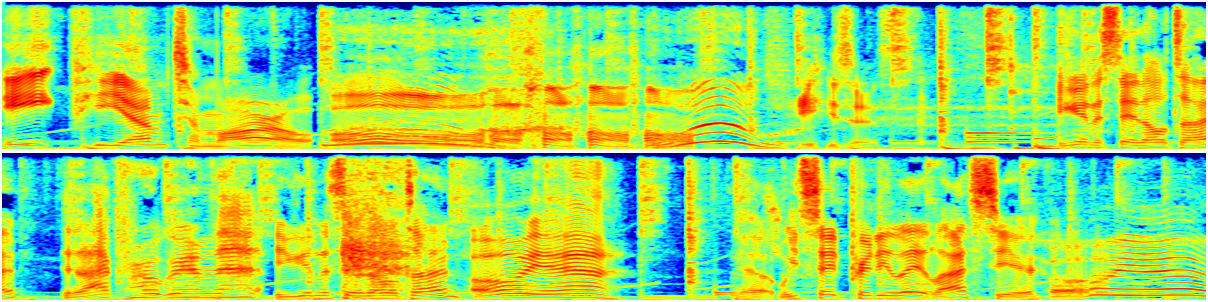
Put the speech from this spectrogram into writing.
8 p.m. tomorrow. Oh, Woo! Jesus! You gonna stay the whole time? Did I program that? You gonna stay the whole time? Oh yeah. Yeah, we stayed pretty late last year. Oh yeah.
